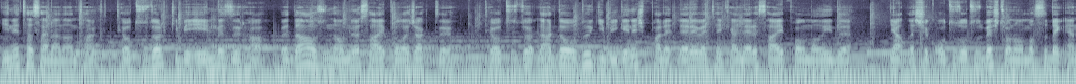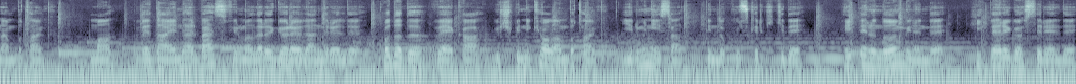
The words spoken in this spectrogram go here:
Yeni tasarlanan tank T-34 gibi eğilme zırha ve daha uzun namluya sahip olacaktı. T-34'lerde olduğu gibi geniş paletlere ve tekerlere sahip olmalıydı. Yaklaşık 30-35 ton olması beklenen bu tank, MAN ve Daimler-Benz firmaları görevlendirildi. Kod adı VK-3002 olan bu tank 20 Nisan 1942'de Hitler'in doğum gününde Hitler'e gösterildi.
